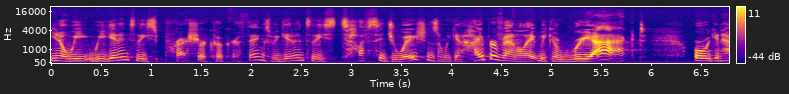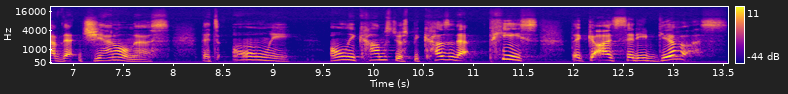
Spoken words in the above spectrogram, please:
you know, we, we get into these pressure cooker things. We get into these tough situations and we can hyperventilate, we can react, or we can have that gentleness that's only, only comes to us because of that peace that God said He'd give us.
